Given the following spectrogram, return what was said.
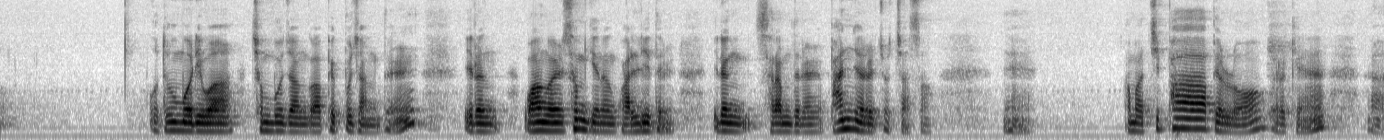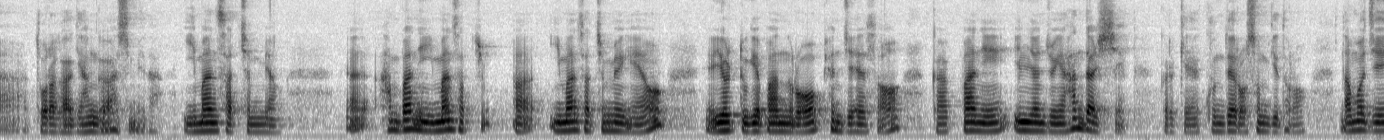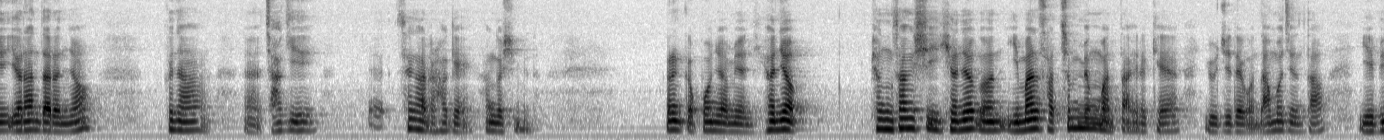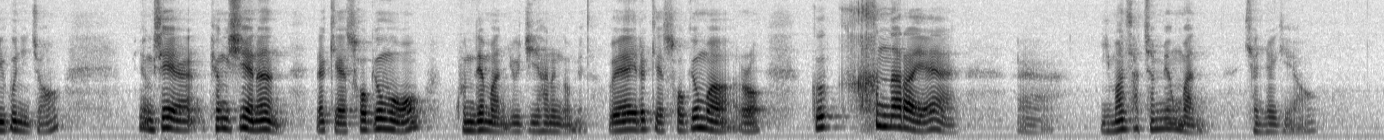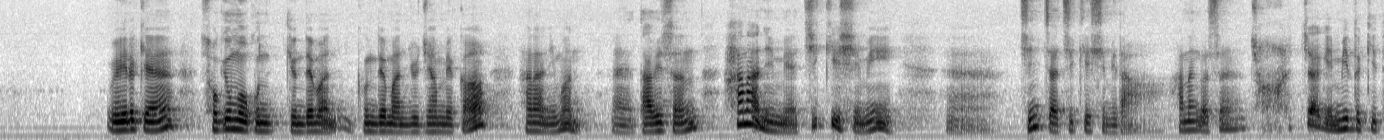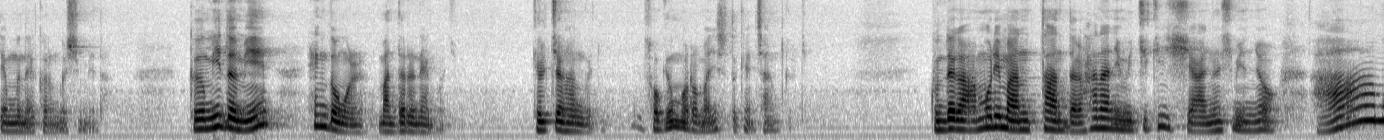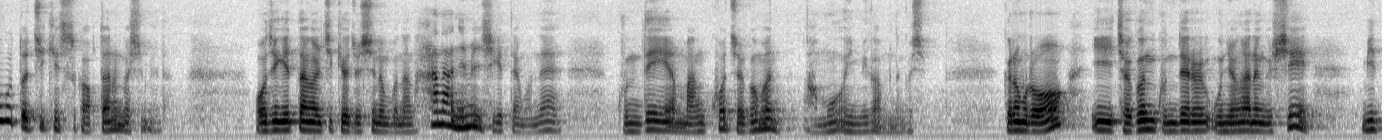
우두머리와 천부장과 백부장들 이런 왕을 섬기는 관리들 이런 사람들을 반열을 쫓아서 예, 아마 지파별로 이렇게 아, 돌아가게 한 것 같습니다. 2만 4천 명. 아, 한 반이 2만 4천, 아, 2만 4천 명이에요. 12개 반으로 편제해서 각 반이 1년 중에 한 달씩 그렇게 군대로 섬기도록 나머지 11달은요. 그냥 예, 자기 생활을 하게 한 것입니다. 그러니까 뭐냐면 현역 평상시 현역은 2만 4천 명만 딱 이렇게 유지되고 나머지는 다 예비군이죠. 평시에 평시에는 이렇게 소규모 군대만 유지하는 겁니다. 왜 이렇게 소규모로 그 큰 나라에 2만 4천 명만 현역이에요. 왜 이렇게 소규모 군, 군대만 군대만 유지합니까? 하나님은 다윗은 하나님의 지키심이 진짜 지키심이다 하는 것을 철저하게 믿었기 때문에 그런 것입니다. 그 믿음이 행동을 만들어낸 거죠. 결정한 거죠. 소규모로만 있어도 괜찮은 거죠. 군대가 아무리 많다 한들 하나님이 지키시 않으시면요 아무것도 지킬 수가 없다는 것입니다. 오직 이 땅을 지켜주시는 분은 하나님이시기 때문에 군대에 많고 적음은 아무 의미가 없는 것입니다. 그러므로 이 적은 군대를 운영하는 것이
